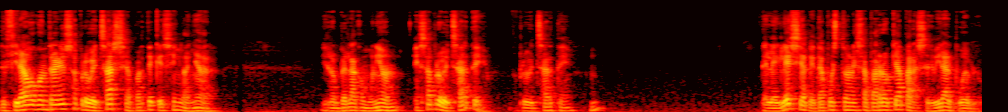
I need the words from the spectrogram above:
Decir algo contrario es aprovecharse, aparte que es engañar. Y romper la comunión es aprovecharte, aprovecharte de la iglesia que te ha puesto en esa parroquia para servir al pueblo.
